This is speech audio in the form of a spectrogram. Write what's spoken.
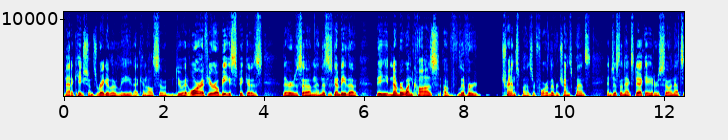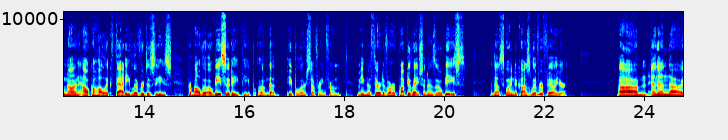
medications regularly, that can also do it. Or if you're obese, because there's, um, and this is going to be the, the number one cause of liver transplants or for liver transplants in just the next decade or so, and that's non-alcoholic fatty liver disease from all the obesity people um, that people are suffering from. I mean, a third of our population is obese and that's going to cause liver failure. Um, and then uh,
